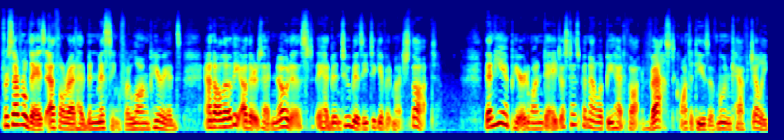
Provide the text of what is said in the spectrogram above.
For several days Ethelred had been missing for long periods, and although the others had noticed, they had been too busy to give it much thought. Then he appeared one day just as Penelope had thought vast quantities of mooncalf jelly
